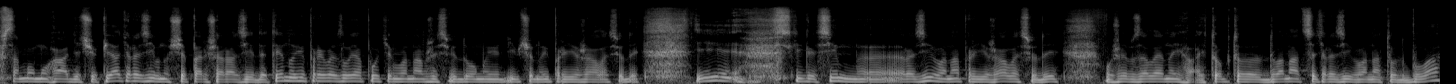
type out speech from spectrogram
в самому Гадячу 5 разів, ну ще перший раз її дитиною привезли, а потім вона вже свідомою дівчиною приїжджала сюди. І скільки сім е, разів вона приїжджала сюди вже в Зелений Гай. Тобто 12 разів вона тут була,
